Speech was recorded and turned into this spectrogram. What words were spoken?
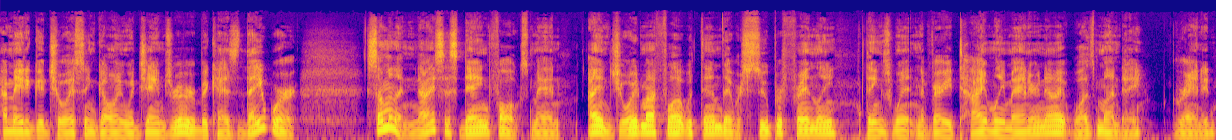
I made a good choice in going with James River because they were some of the nicest dang folks, man. I enjoyed my float with them. They were super friendly. Things went in a very timely manner. Now it was Monday, granted,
